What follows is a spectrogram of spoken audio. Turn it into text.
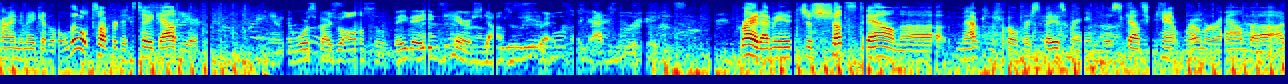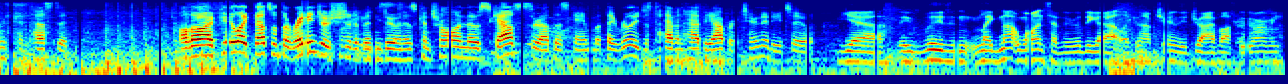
trying to make it a little tougher to take out here. And the Warp Spiders will also they they tear scouts to shreds, like absolutely. Right, I mean, it just shuts down uh, map control for Space Marine. The scouts can't roam around uh, uncontested. Although I feel like that's what the Rangers should have been doing, is controlling those scouts throughout this game, but they really just haven't had the opportunity to. Yeah, they really didn't like not once have they really got like an opportunity to drive off the army.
